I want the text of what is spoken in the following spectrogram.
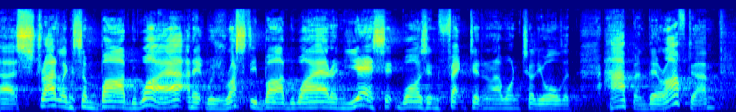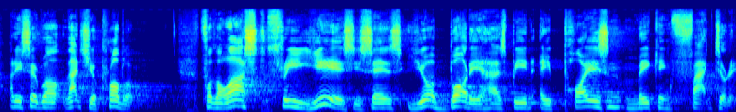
uh, straddling some barbed wire and it was rusty barbed wire. And yes, it was infected and I won't tell you all that happened thereafter. And he said, well, that's your problem. For the last three years, he says, your body has been a poison making factory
